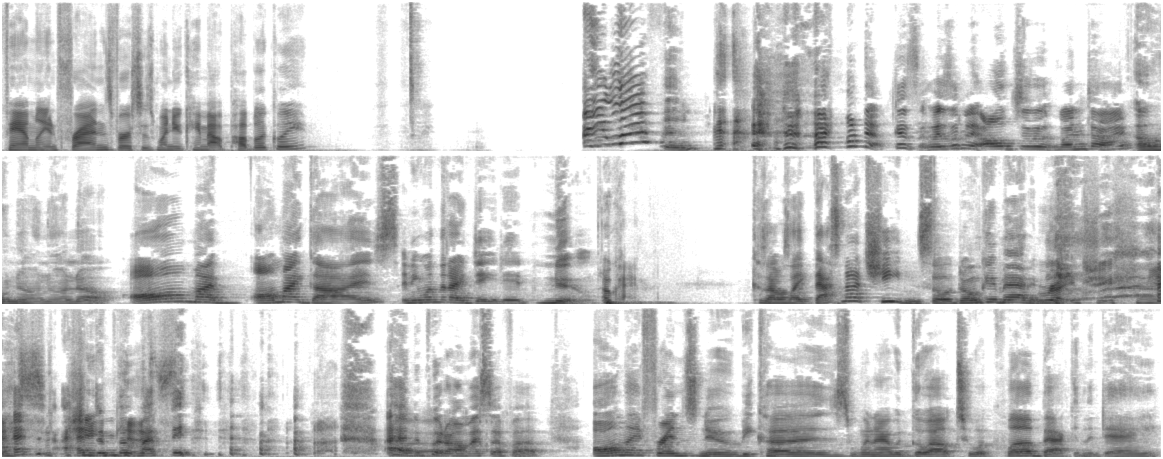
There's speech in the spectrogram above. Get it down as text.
family and friends versus when you came out publicly? Are you laughing? I don't know because wasn't it all just at one time? Oh no, no, no. All my all my guys, anyone that I dated knew. Okay. Because I was like, that's not cheating, so don't get mad at me. Right. Gee, yes. I had to put my Genius. thing. I had to put all my stuff up. All my friends knew because when I would go out to a club back in the day,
